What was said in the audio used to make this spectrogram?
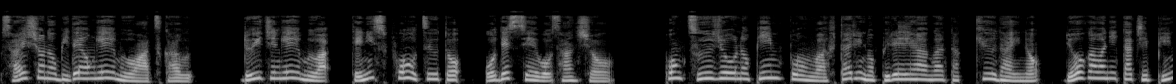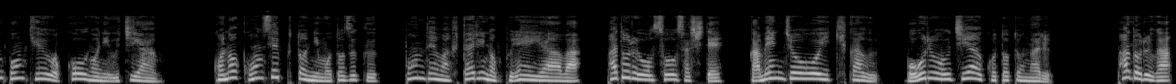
最初のビデオゲームを扱う。類似ゲームはテニス4-2とオデッセイを参照。ポン通常のピンポンは二人のプレイヤーが卓球台の両側に立ちピンポン球を交互に打ち合う。このコンセプトに基づくポンでは二人のプレイヤーはパドルを操作して画面上を行き交うボールを打ち合うこととなる。パドルが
